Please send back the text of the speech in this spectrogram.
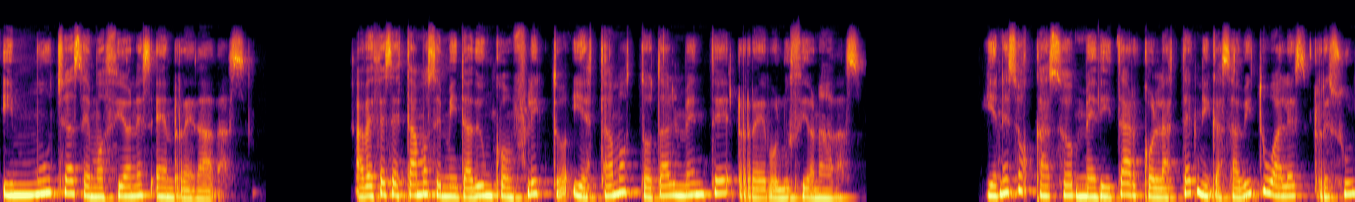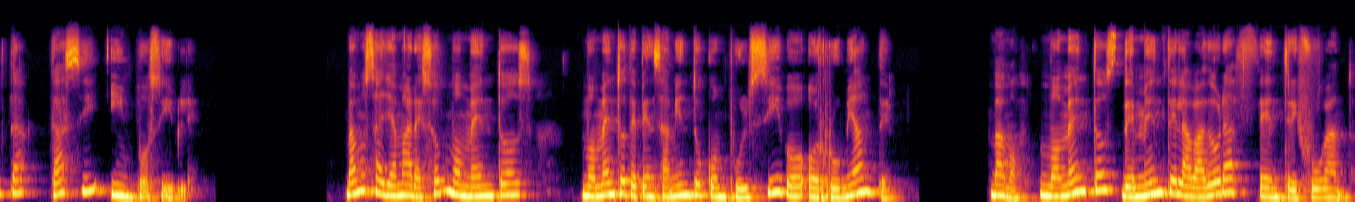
y muchas emociones enredadas. A veces estamos en mitad de un conflicto y estamos totalmente revolucionadas. Y en esos casos meditar con las técnicas habituales resulta casi imposible. Vamos a llamar a esos momentos momentos de pensamiento compulsivo o rumiante. Vamos, momentos de mente lavadora centrifugando.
